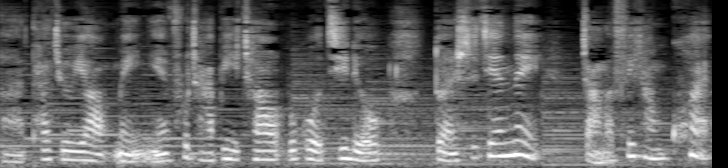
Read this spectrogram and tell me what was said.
啊，她就要每年复查 B 超。如果肌瘤短时间内长得非常快，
